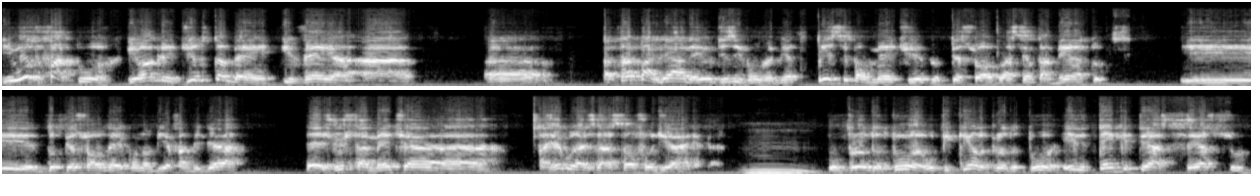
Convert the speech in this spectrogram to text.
e outro fator que eu acredito também que venha a, a atrapalhar né, o desenvolvimento, principalmente do pessoal do assentamento e do pessoal da economia familiar, é justamente a, a regularização fundiária, cara. Hum. O produtor, o pequeno produtor, ele tem que ter acesso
